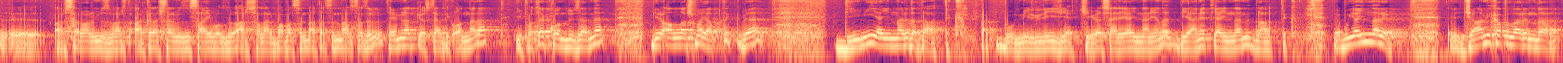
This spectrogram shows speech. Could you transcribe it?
Ee, arsalarımız var. Arkadaşlarımızın sahip olduğu arsalar, babasının, atasının arsasını teminat gösterdik onlara. İpotek kondu üzerine bir anlaşma yaptık ve dini yayınları da dağıttık. Bak bu milliyetçi vesaire yayınların yanında Diyanet yayınlarını dağıttık. Ve bu yayınları e, cami kapılarında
